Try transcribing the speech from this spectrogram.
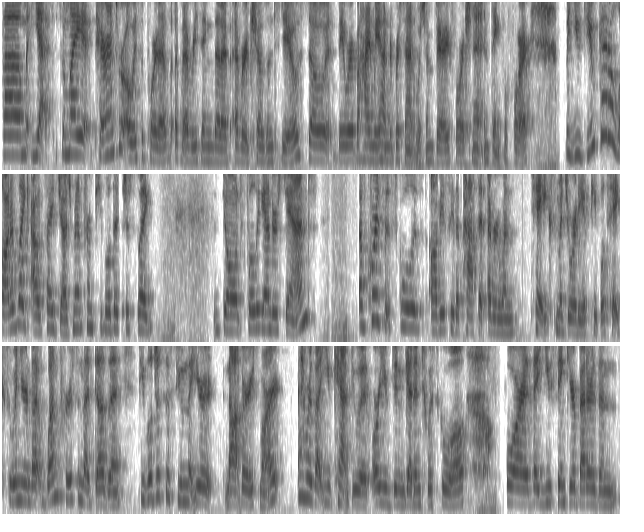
Um, yes. So my parents were always supportive of everything that I've ever chosen to do. So they were behind me 100%, which I'm very fortunate and thankful for. But you do get a lot of like outside judgment from people that just like don't fully understand. Of course, school is obviously the path that everyone takes, majority of people take. So when you're that one person that doesn't, people just assume that you're not very smart or that you can't do it or you didn't get into a school or that you think you're better than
